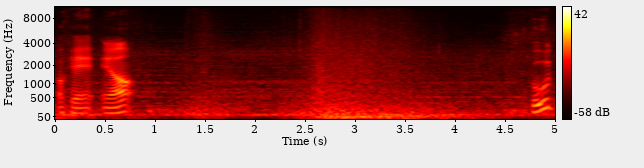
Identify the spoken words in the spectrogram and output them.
Okay, ja. Gut.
